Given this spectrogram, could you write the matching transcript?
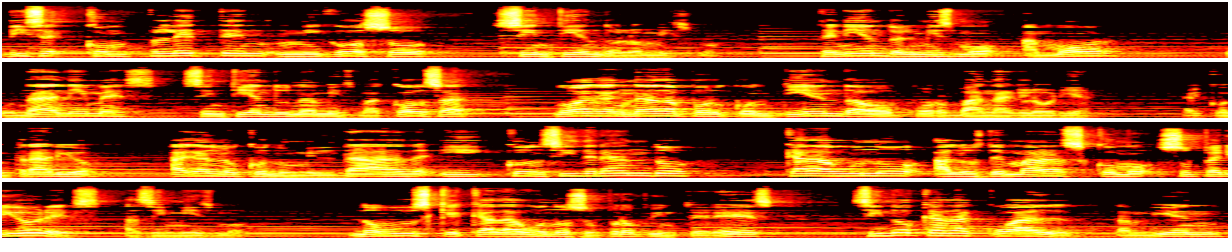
dice, completen mi gozo sintiendo lo mismo, teniendo el mismo amor, unánimes, sintiendo una misma cosa, no hagan nada por contienda o por vanagloria. Al contrario, háganlo con humildad y considerando cada uno a los demás como superiores a sí mismo. No busque cada uno su propio interés, sino cada cual también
